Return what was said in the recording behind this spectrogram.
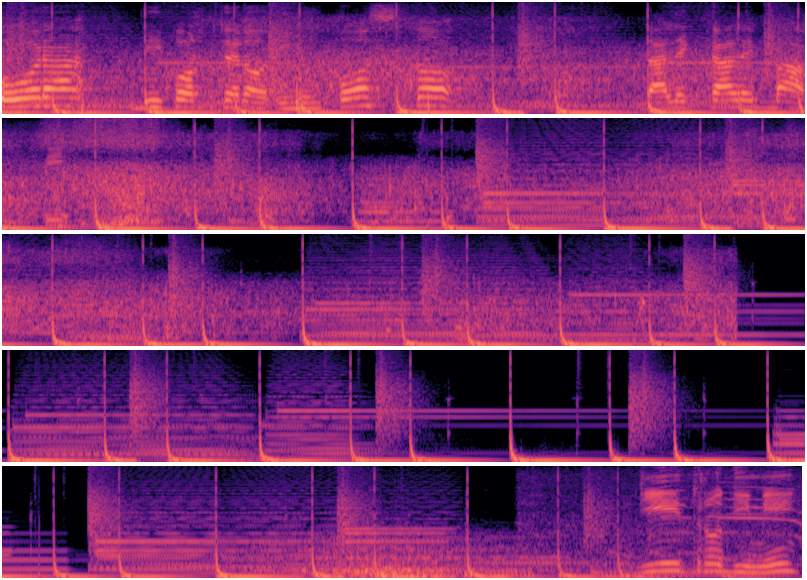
Ora vi porterò in un posto da leccare i Dietro di me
